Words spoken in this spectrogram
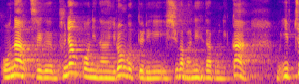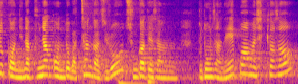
워낙 지금 분양권이나 이런 것들이 이슈가 많이 되다 보니까 뭐 입주권이나 분양권도 마찬가지로 중과 대상 부동산에 포함을 시켜서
